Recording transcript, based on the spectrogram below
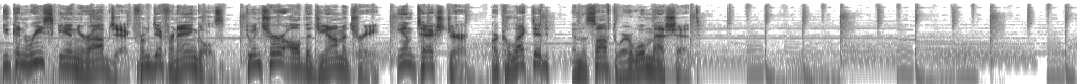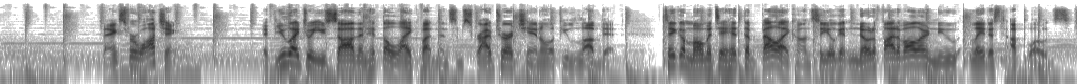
You can rescan your object from different angles to ensure all the geometry and texture are collected and the software will mesh it. Thanks for watching. If you liked what you saw, then hit the like button and subscribe to our channel if you loved it. Take a moment to hit the bell icon so you'll get notified of all our new latest uploads.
